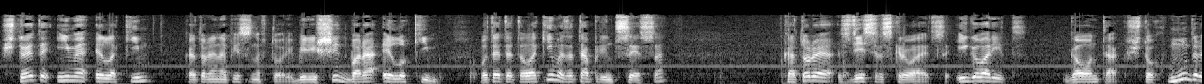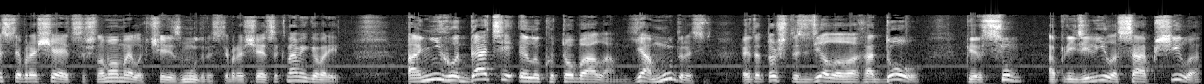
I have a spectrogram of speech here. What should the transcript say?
что это имя Элаким, которое написано в Торе. Берешит бара Элоким. Вот этот Элаким – это та принцесса, которая здесь раскрывается. И говорит – Гаон так, что мудрость обращается, Шламо Мелах через мудрость обращается к нам и говорит, «Они годати элукутоба алам». Я, мудрость, это то, что сделала Гадоу, Персум, определила, сообщила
